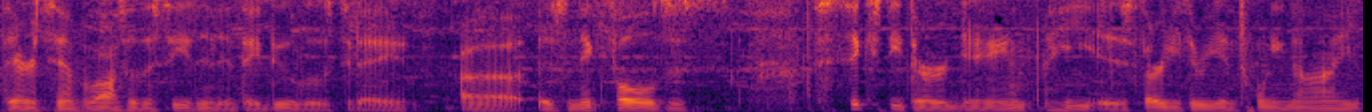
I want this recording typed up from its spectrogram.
their 10th loss of the season if they do lose today. Uh, it's Nick Foles' 63rd game. He is 33 and 29,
